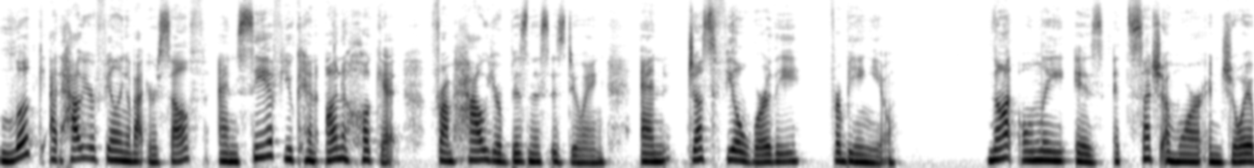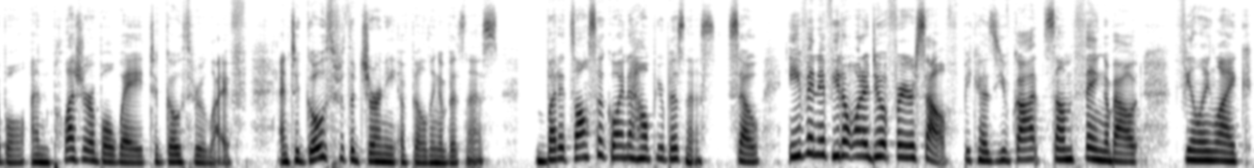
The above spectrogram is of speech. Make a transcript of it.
look at how you're feeling about yourself and see if you can unhook it from how your business is doing and just feel worthy for being you. Not only is it such a more enjoyable and pleasurable way to go through life and to go through the journey of building a business, but it's also going to help your business. So even if you don't want to do it for yourself because you've got something about feeling like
